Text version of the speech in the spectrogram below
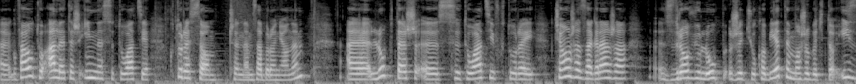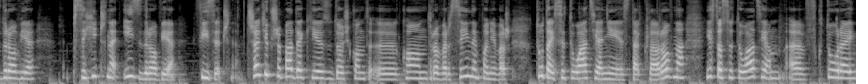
e, gwałtu, ale też inne sytuacje, które są czynem zabronionym, e, lub też sytuacji, w której ciąża zagraża zdrowiu lub życiu kobiety. Może być to i zdrowie psychiczne i zdrowie fizyczne. Trzeci przypadek jest dość y, kontrowersyjny, ponieważ tutaj sytuacja nie jest tak klarowna. Jest to sytuacja, e, w której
